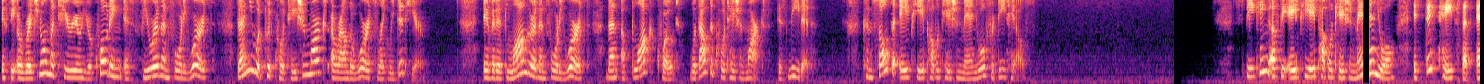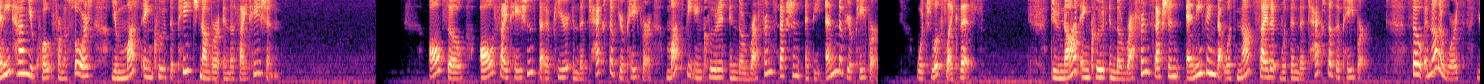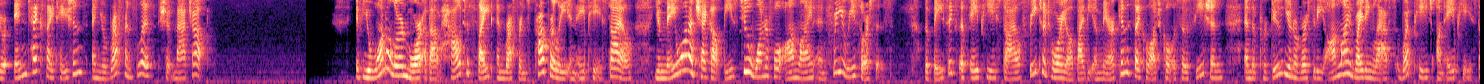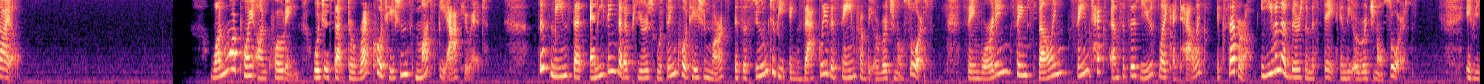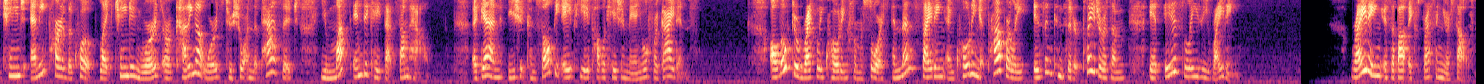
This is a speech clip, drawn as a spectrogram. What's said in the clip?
If the original material you're quoting is fewer than 40 words, then you would put quotation marks around the words like we did here. If it is longer than 40 words, then a block quote without the quotation marks is needed. Consult the APA publication manual for details. Speaking of the APA publication manual, it dictates that anytime you quote from a source, you must include the page number in the citation. Also, all citations that appear in the text of your paper must be included in the reference section at the end of your paper, which looks like this. Do not include in the reference section anything that was not cited within the text of the paper. So in other words, your in-text citations and your reference list should match up. If you want to learn more about how to cite and reference properly in APA style, you may want to check out these two wonderful online and free resources. The Basics of APA Style free tutorial by the American Psychological Association and the Purdue University Online Writing Lab's webpage on APA style. One more point on quoting, which is that direct quotations must be accurate. This means that anything that appears within quotation marks is assumed to be exactly the same from the original source. Same wording, same spelling, same text emphasis used like italics, etc., even if there's a mistake in the original source. If you change any part of the quote, like changing words or cutting out words to shorten the passage, you must indicate that somehow. Again, you should consult the APA publication manual for guidance. Although directly quoting from a source and then citing and quoting it properly isn't considered plagiarism, it is lazy writing. Writing is about expressing yourself.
